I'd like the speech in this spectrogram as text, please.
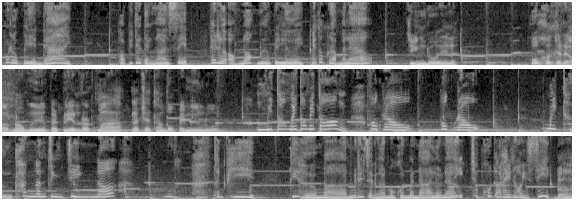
พวกเราเปลี่ยนได้ พอพิธีแต่งงานเสร็จ ให้เรือออกนอกเมืองไปเลย ไม่ต้องกลับมาแล้ว จริงด้วยนะพวกเขาจะได้ออกนอกเมืองไปเปลี่ยนรถม้า และใช้ทางบกไปเมืองหลวง พวกเรา พวกเราไม่ถึงขั้นนั้นจริง ๆ นะ ท่านพี่ที่เหอหมานไม่ได้จัดงานมงคลมานานแล้วนะนี่จะพูดอะไรหน่อยสิ ได้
